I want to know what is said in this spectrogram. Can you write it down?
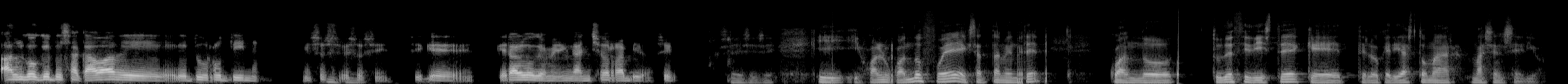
algo que te sacaba de, tu rutina. Eso, eso sí, sí que, que, era algo que me enganchó rápido, sí. Sí, sí, sí. Y, y Juan, ¿cuándo fue exactamente cuando tú decidiste que te lo querías tomar más en serio?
